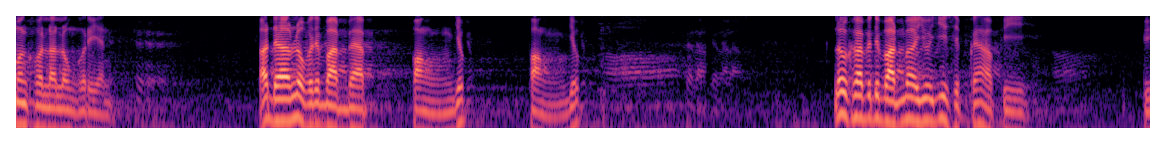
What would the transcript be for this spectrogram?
มันคนละโรงเรียน แล้วเดิมลูกปฏิบัติแบบป่องยุบป่องยุบ ลูกเคยปฏิบัติเมื่ออายุ 29 ปีปี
